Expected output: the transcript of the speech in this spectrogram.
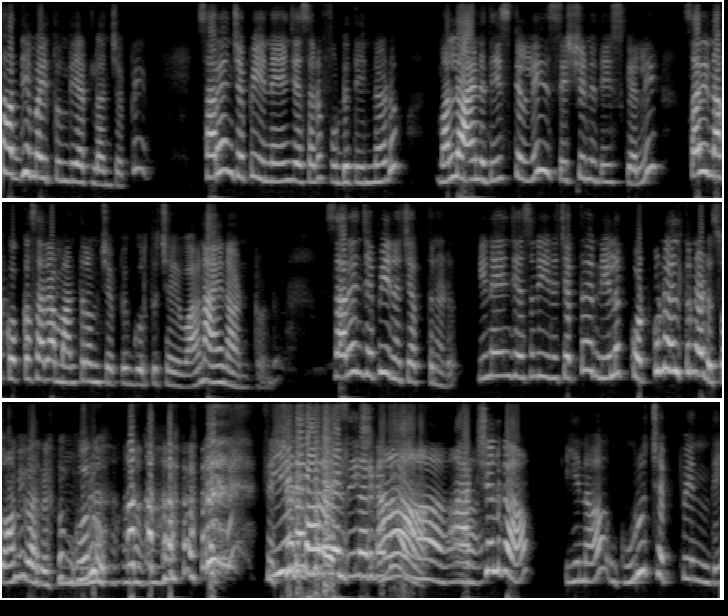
సాధ్యమవుతుంది అట్లా అని చెప్పి సరే అని చెప్పి ఈయన ఏం చేశాడు? ఫుడ్ తిన్నాడు. మళ్ళీ ఆయన తీసుకెళ్ళి శిష్యుని తీసుకెళ్ళి సరే నాకు ఒక్కసారి ఆ మంత్రం చెప్పి గుర్తు చేయవా? అని ఆయన అంటుండు. సరే అని చెప్పి ఈయన చెప్తున్నాడు. ఈయన ఏం చేస్తున్నాడు ఈయన చెప్తే నీళ్ళకి కొట్టుకుని వెళ్తున్నాడు స్వామివారు గురు. యాక్చువల్గా ఈయన గురు చెప్పింది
